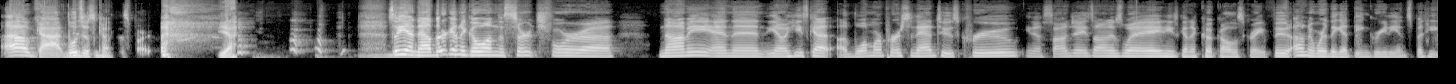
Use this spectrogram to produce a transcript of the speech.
Oh God, we'll just cut this part. Yeah. So yeah, now they're going to go on the search for uh, Nami, and then you know he's got uh, one more person added to his crew. You know Sanji's on his way, and he's going to cook all this great food. I don't know where they get the ingredients, but he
